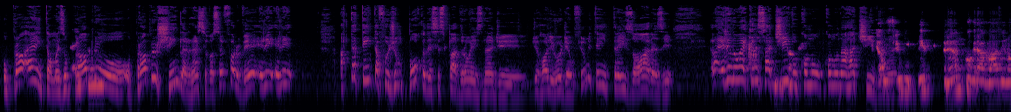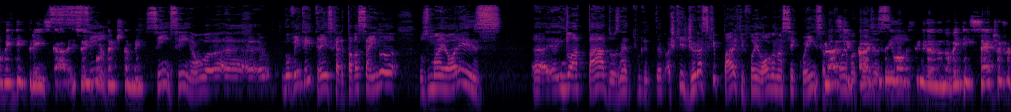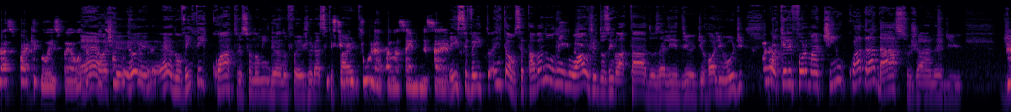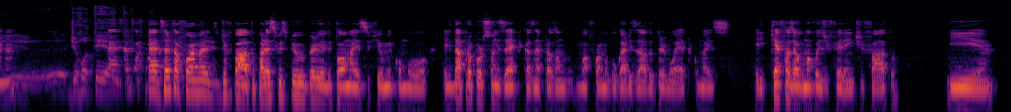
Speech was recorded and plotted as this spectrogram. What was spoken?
O pro... É, então, mas o próprio, o próprio Schindler, né? Se você for ver, ele, ele até tenta fugir um pouco desses padrões né, de, de Hollywood. O filme tem três horas e ele não é cansativo como, como narrativa. É um né? filme preto branco gravado em 93, cara. Isso é sim, importante também. Sim, sim. É, um, é, é, é 93, cara. Tava saindo os maiores uh, enlatados, né? Acho que Jurassic Park foi logo na sequência, Jurassic não foi uma Park coisa assim. Logo, se engano, 97 é o Jurassic Park 2, foi a outra É, eu acho que eu, é, 94, se eu não me engano, foi o Jurassic Ace Park. Ventura tava saindo nessa época. Ace Ventura. Então, você tava no, no, no auge dos enlatados ali de, de Hollywood, com aquele formatinho quadradaço já, né? De, de, uhum. de roteiro. É de, é, de certa forma, de fato, parece que o Spielberg ele toma esse filme como ele dá proporções épicas, né, para usar uma forma vulgarizada o termo épico, mas ele quer fazer alguma coisa diferente, de fato. E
